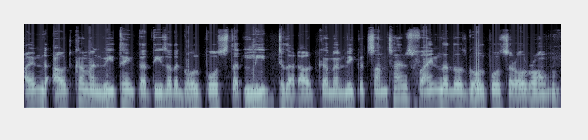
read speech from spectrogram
end outcome and we think that these are the goalposts that lead to that outcome and we could sometimes find that those goalposts are all wrong.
